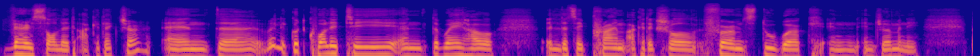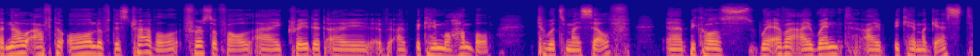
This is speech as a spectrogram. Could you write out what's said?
Very solid architecture and uh, really good quality and the way how, uh, let's say, prime architectural firms do work in, in Germany. But now after all of this travel, first of all, I created, I, I became more humble towards myself uh, because wherever I went, I became a guest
